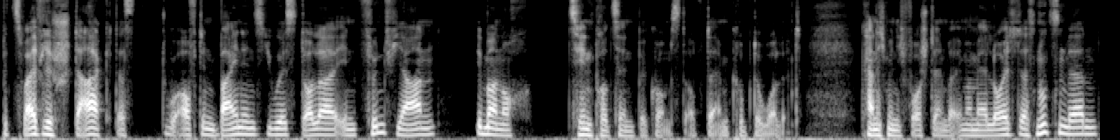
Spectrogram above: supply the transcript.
bezweifle stark, dass du auf den Binance US-Dollar in fünf Jahren immer noch 10% bekommst auf deinem Crypto-Wallet. Kann ich mir nicht vorstellen, weil immer mehr Leute das nutzen werden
